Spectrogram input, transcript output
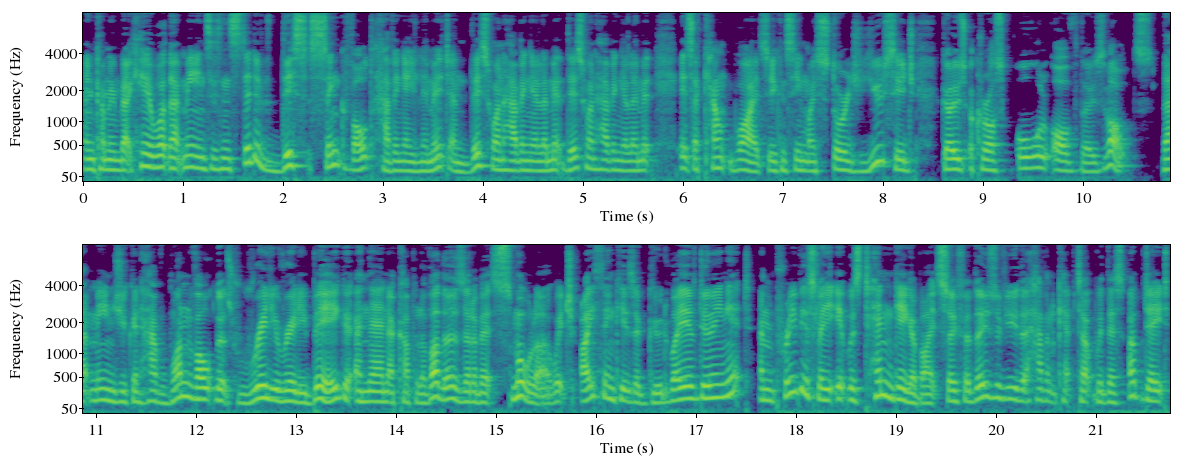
And coming back here, what that means is instead of this sync vault having a limit and this one having a limit, this one having a limit, it's account wide. So you can see my storage usage goes across all of those vaults. That means you can have one vault that's really, really big and then a couple of others that are a bit smaller, which I think is a good way of doing it. And previously it was 10 gigabytes. So for those of you that haven't kept up with this update,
